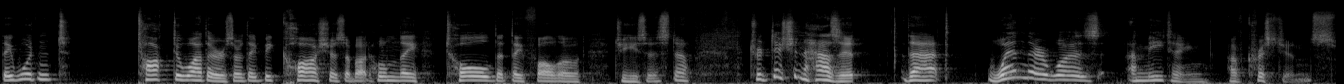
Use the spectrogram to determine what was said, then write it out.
they wouldn't talk to others or they'd be cautious about whom they told that they followed Jesus. Now, tradition has it that when there was a meeting of Christians,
